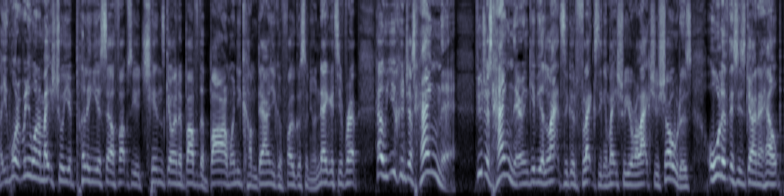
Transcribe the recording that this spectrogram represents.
Like you want, really want to make sure you're pulling yourself up so your chin's going above the bar. And when you come down, you can focus on your negative rep. Hell, you can just hang there. If you just hang there and give your lats a good flexing and make sure you relax your shoulders, all of this is going to help.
